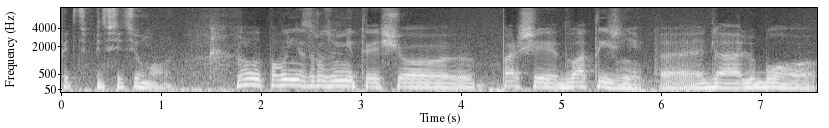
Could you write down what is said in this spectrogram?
під, під всі ці умови. Ну, ви повинні зрозуміти, що перші два тижні е, для любого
